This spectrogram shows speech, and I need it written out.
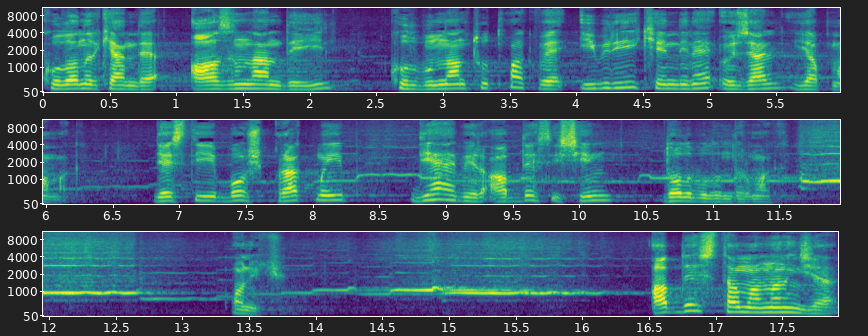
Kullanırken de ağzından değil, kulbundan tutmak ve ibriği kendine özel yapmamak. Destiği boş bırakmayıp diğer bir abdest için dolu bulundurmak. 13. Abdest tamamlanınca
